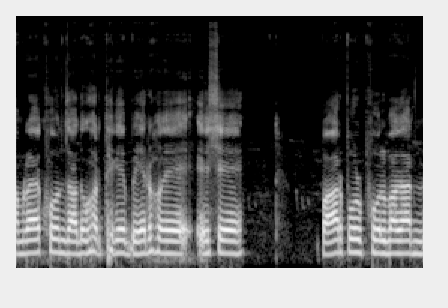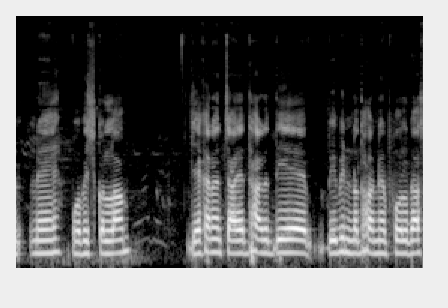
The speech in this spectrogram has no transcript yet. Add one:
আমরা এখন জাদুঘর থেকে বের হয়ে এসে পাহাড়পুর ফুল বাগানে প্রবেশ করলাম। যেখানে চারিধার দিয়ে বিভিন্ন ধরনের ফুল গাছ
